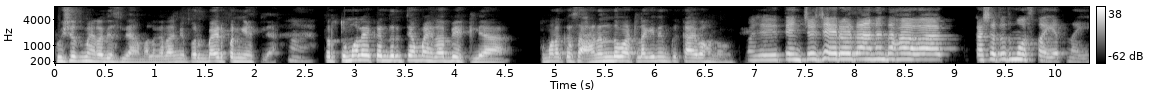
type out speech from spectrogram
खुशच महिला दिसल्या आम्हाला कारण आम्ही परत बाईट पण घेतल्या. तर तुम्हाला एकंदरीत त्या महिला भेटल्या. तुम्हाला कसा आनंद वाटला की नेमकं काय भावना होती? म्हणजे त्यांच्या चेहऱ्याचा आनंद हा कशातच मोजता येत नाही.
